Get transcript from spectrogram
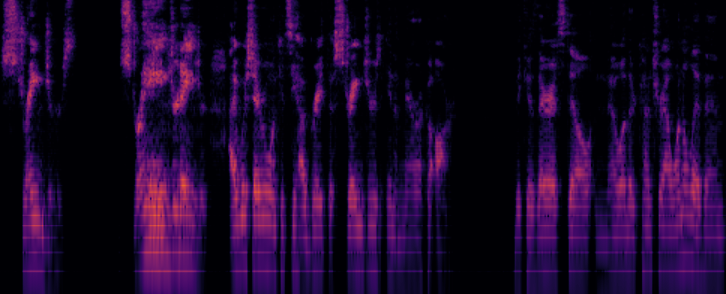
strangers, stranger danger. I wish everyone could see how great the strangers in America are. Because there is still no other country I want to live in,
